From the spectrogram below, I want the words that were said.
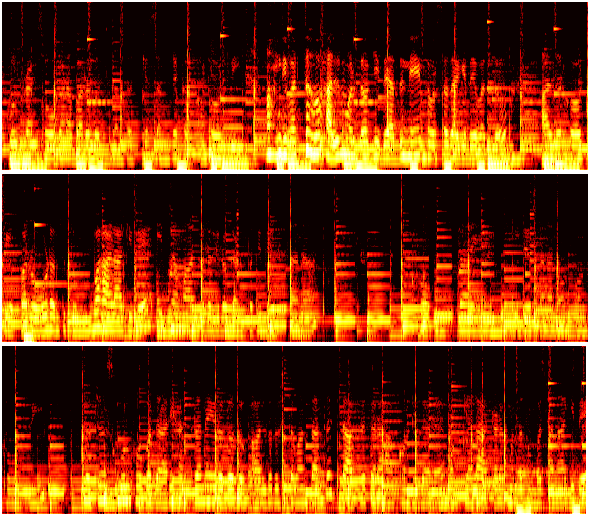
ಸ್ಕೂಲ್ ಫ್ರೆಂಡ್ಸ್ ಹೋಗೋಣ ಬರಲ್ಲ ಅಂತ ಅದಕ್ಕೆ ಸಂಜೆ ಕರ್ಕೊಂಡು ಹೋದ್ವಿ. ಅವ್ನು ಇವತ್ತು ಹಲ್ಲು ಮುರಿದೋಗಿದೆ. ಅದನ್ನೇ ತೋರಿಸೋದಾಗಿದೆ ಇವತ್ತು. ಆಲ್ದೂರ್ಗೆ ಹೊರಟ್ವಿ ಅಪ್ಪ ರೋಡ್ ಅಂತೂ ತುಂಬ ಹಾಳಾಗಿದೆ. ಇದು ನಮ್ಮ ಆಲ್ದೂರಲ್ಲಿರೋ ಗಣಪತಿ ದೇವಸ್ಥಾನ. ಸ್ಕೂಲ್ಗೆ ಹೋಗೋ ದಾರಿ ಹತ್ರನೇ ಇರೋದು ಅದು. ಆಲ್ದೂರು ಉತ್ಸವ ಅಂತ ಅಂದರೆ ಜಾತ್ರೆ ಥರ ಹಾಕ್ಕೊಂಡಿದ್ದಾರೆ ಮಕ್ಕಳೆಲ್ಲ ಆಟ ಆಡೋಕೆ ಮಾತ್ರ ತುಂಬ ಚೆನ್ನಾಗಿದೆ.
